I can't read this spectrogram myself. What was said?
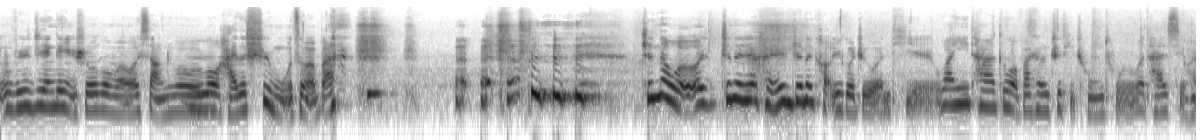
我不是之前跟你说过吗？我想着如果我孩子弑母怎么办？真的，我我真的是很认真的考虑过这个问题。万一他跟我发生肢体冲突，如果他喜欢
